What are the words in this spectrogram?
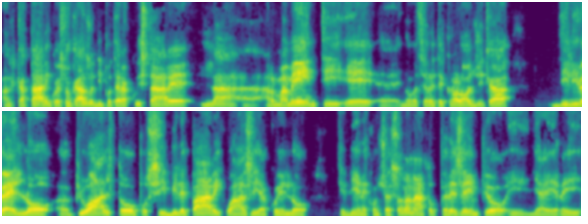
al Qatar in questo caso di poter acquistare la, uh, armamenti e uh, innovazione tecnologica di livello uh, più alto possibile, pari quasi a quello che viene concesso alla Nato, per esempio gli aerei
